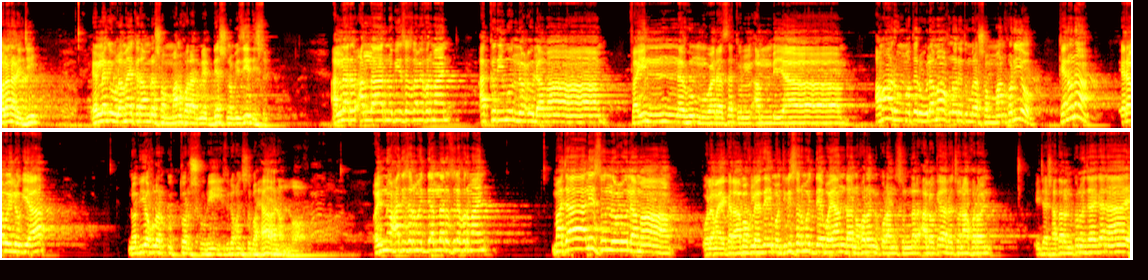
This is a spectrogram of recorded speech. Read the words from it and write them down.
OLA না জি, এর লাগে ওলামায় কেরামরা সম্মান করার নির্দেশ নবীজি দিছে। আল্লাহর আল্লাহর নবী ইসলামে ফরমান, আকরিমুল উলামা, ফাইন্নাহুম ওয়ারাসাতুল আম্বিয়া। আমার উম্মতের উলামা হলরে তোমরা সম্মান করিও। কেন না এরা হইল গিয়া নবী হলর উত্তর সুরি। সুবহানাল্লাহ। অন্য হাদিসের মধ্যে আল্লাহ রসুলে ফরমান মাজালিসুল উলামা। ওলামায়ে কেরাম হলে যে মজলিসের মধ্যে বয়ান দান করেন, কোরআন, সুন্নার আলোকে আলোচনা করেন। এটা সাধারণ কোনো জায়গা নাই।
